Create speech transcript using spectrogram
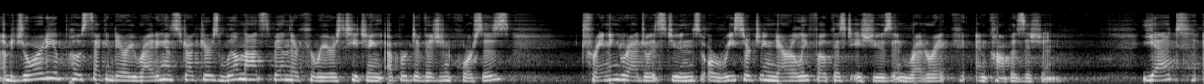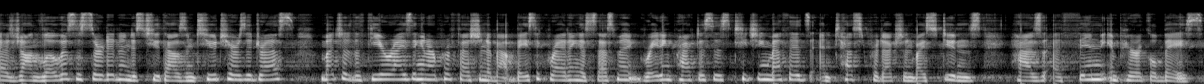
a majority of post-secondary writing instructors will not spend their careers teaching upper division courses, training graduate students, or researching narrowly focused issues in rhetoric and composition. Yet, as John Lovas asserted in his 2002 chair's address, much of the theorizing in our profession about basic writing, assessment, grading practices, teaching methods, and test production by students has a thin empirical base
